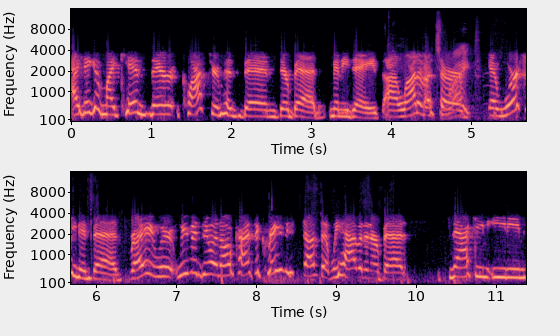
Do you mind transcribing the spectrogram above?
I think of my kids, their classroom has been their bed many days. A lot of That's us are right. yeah, working in bed, right? We're, we've been doing all kinds of crazy stuff that we have it in our bed, snacking, eating.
